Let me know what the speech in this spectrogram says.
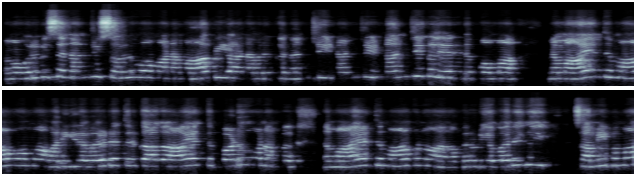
நம்ம ஒரு விஷயம் நன்றி சொல்லுவோமா. நம்ம ஆவியானவருக்கு நன்றி நன்றி நன்றிகள் ஏறெடுப்போமா. நம்ம ஆயத்தம் ஆவோமா வருகிற வருடத்திற்காக ஆயத்தப்படுவோம். நம்ம நம்ம ஆயத்தம் ஆகணும் அவருடைய வருகை சமீபமா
